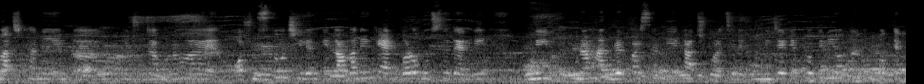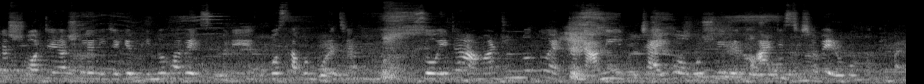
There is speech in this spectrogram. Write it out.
মাঝখানে কিছুটা মনে হয় অসুস্থও ছিলেন, কিন্তু আমাদেরকে একবারও বুঝতে দেননি। উনি ওনার হান্ড্রেড পার্সেন্ট দিয়ে কাজ করেছেন এবং নিজেকে প্রতিনিয়ত এবং প্রত্যেকটা শটে আসলে নিজেকে ভিন্নভাবে মানে উপস্থাপন করেছেন। সো এটা আমার জন্য তো একটা, আমি চাইব অবশ্যই যেন আর্টিস্ট হিসাবে এরকম হতে পারে।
